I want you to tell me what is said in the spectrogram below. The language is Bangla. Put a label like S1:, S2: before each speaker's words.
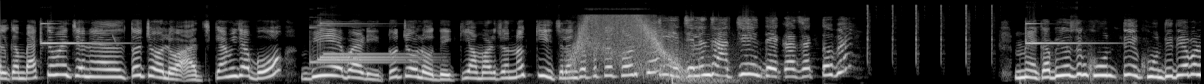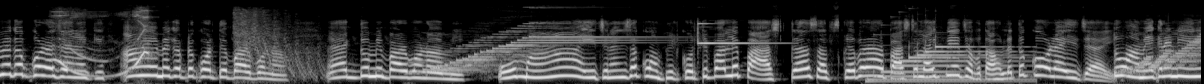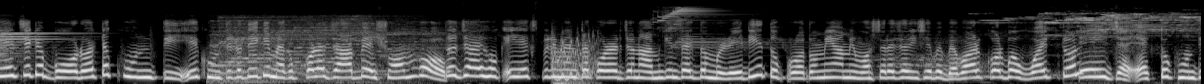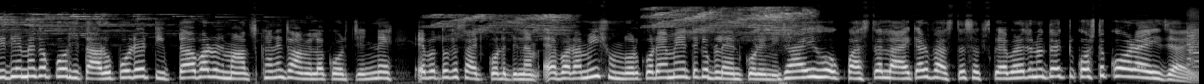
S1: Welcome back to my channel তো চলো আজকে আমি যাব বিয়ে বাড়ি। তো চলো দেখি আমার জন্য কি চ্যালেঞ্জ অপেক্ষা করছে।
S2: চ্যালেঞ্জ আছে? দেখা যাক তবে।
S1: মেকআপ ইউজিং খুন্তি খুন্তি দিয়ে আবার মেকআপ করা যায় নাকি? আমি এই মেকআপটা করতে পারব না। একদমই পারব না আমি। ও মা, এই চ্যালেঞ্জটা কমপ্লিট করতে পারলে পাঁচটা সাবস্ক্রাইবার আর পাঁচটা লাইক পেয়ে যাব, তাহলে তো করাই যায়। তো আমি এখানে নিয়ে নিয়েছি একটা বড় একটা খুন্তি। এই খুন্তিটা দিয়ে কি মেকআপ করা যাবে? সম্ভব। তো যাই হোক, এই এক্সপেরিমেন্টটা করার জন্য আমি কিন্তু একদম রেডি তো প্রথমে আমি ময়শ্চারাইজার হিসেবে ব্যবহার করব হোয়াইট টোন এই যে এক তো খুন্তি দিয়ে মেকআপ করছি, তার উপরে টিপটা আবার মাঝখানে ঝামেলা করছে। নে, এবার তোকে সাইড করে দিলাম। এবার আমি সুন্দর করে আমি এটাকে ব্লেন্ড করে নিই। যাই হোক, পাঁচটা লাইক আর পাঁচটা সাবস্ক্রাইবারের জন্য তো একটু কষ্ট করাই যায়।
